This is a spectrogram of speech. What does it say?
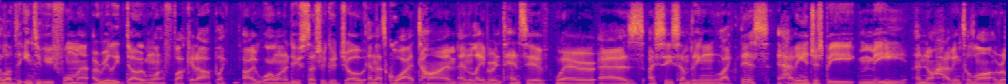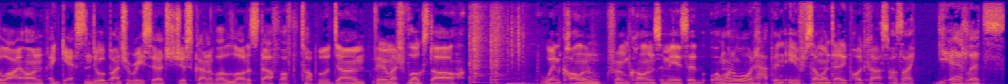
I love the interview format. I really don't want to fuck it up. Like I, I want to do such a good job, and that's quite time and labor intensive. Whereas I see something like this, having it just be me and not having to rely on a guest and do a bunch of research, just kind of a lot of stuff off the top of the dome, very much vlog style when Colin from Colin Samir said, I wonder what would happen if someone did a podcast, I was like, yeah, let's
